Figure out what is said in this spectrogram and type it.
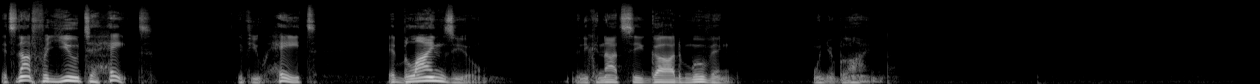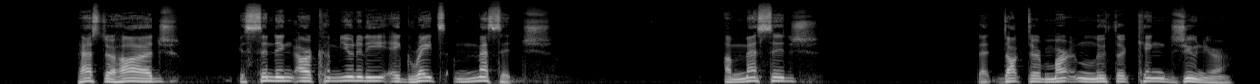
It's not for you to hate. If you hate, it blinds you, and you cannot see God moving when you're blind. Pastor Hodge is sending our community a great message. A message that Dr. Martin Luther King Jr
